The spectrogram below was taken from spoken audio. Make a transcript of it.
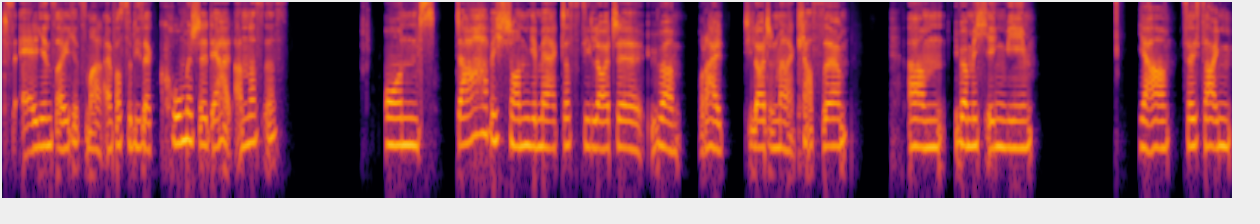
das Alien, sage ich jetzt mal, einfach so dieser komische, der halt anders ist. Und da habe ich schon gemerkt, dass die Leute über, oder halt die Leute in meiner Klasse ähm, über mich irgendwie, ja, wie soll ich sagen,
